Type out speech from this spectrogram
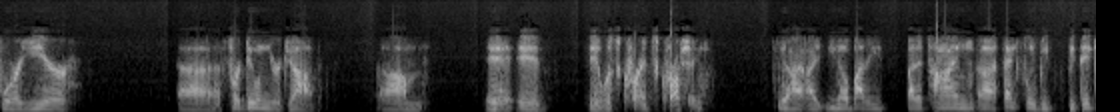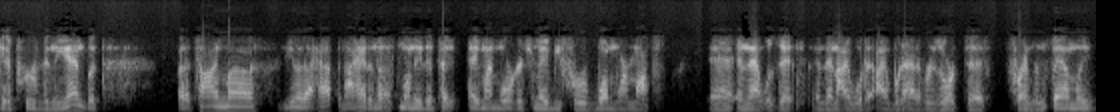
for a year uh, for doing your job. Um, it, it it was cr- it's crushing. You know, I, I you know by the by the time uh, thankfully we we did get approved in the end, but by the time uh, you know that happened, I had enough money to pay, pay my mortgage maybe for one more month, and, and that was it. And then I would I would have had to resort to friends and family,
